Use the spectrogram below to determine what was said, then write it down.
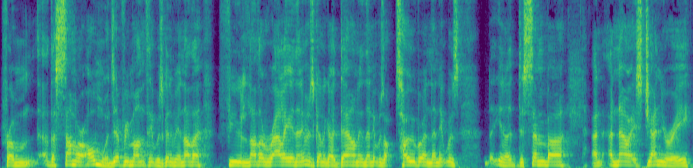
from the summer onwards. Every month it was going to be another few another rally, and then it was going to go down, and then it was October, and then it was you know December, and and now it's January.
